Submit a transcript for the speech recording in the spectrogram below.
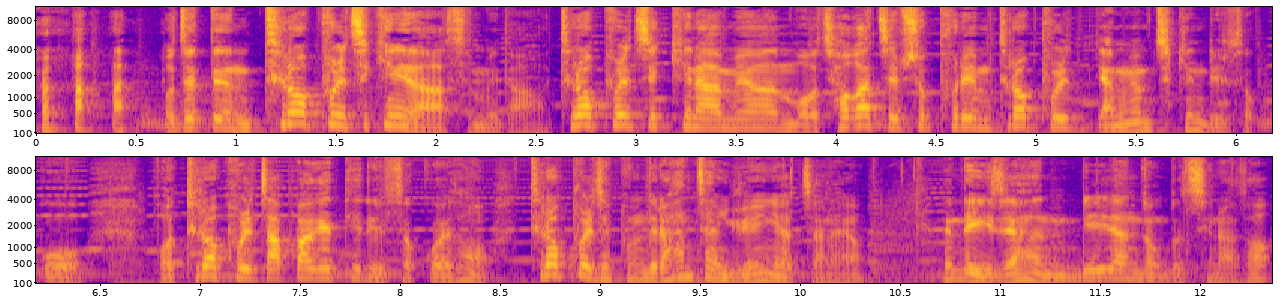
어쨌든 트러플 치킨이 나왔습니다. 트러플 치킨 하면 뭐 처갓집 슈프림 트러플 양념치킨도 있었고 뭐 트러플 짜파게티도 있었고 해서 트러플 제품들이 한창 유행이었잖아요. 근데 이제 한 1년 정도 지나서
